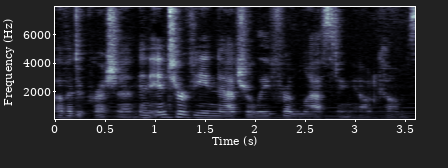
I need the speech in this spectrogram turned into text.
of a depression and intervene naturally for lasting outcomes.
